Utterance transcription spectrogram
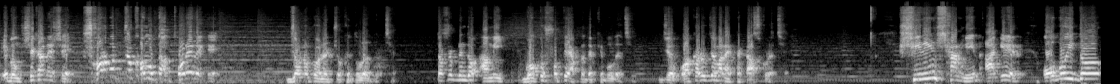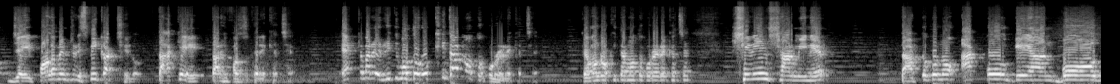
এবং সেখানে সে সর্বোচ্চ ক্ষমতা ধরে রেখে জনগণের চোখে তুলে দিচ্ছে দর্শক কিন্তু আমি গত সপ্তাহে আপনাদেরকে বলেছি যে ওয়াকারুজ্জামান একটা কাজ করেছে। শিরিন শারমিন আগের অবৈধ যে পার্লামেন্টারি স্পিকার ছিল, তাকে তার হেফাজতে রেখেছে। একেবারে রীতিমতো রক্ষিতার মতো করে রেখেছে। কেমন রক্ষিতার মতো করে রেখেছে? শিরিন শারমিনের তার তো কোনো আকল, জ্ঞান, বোধ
